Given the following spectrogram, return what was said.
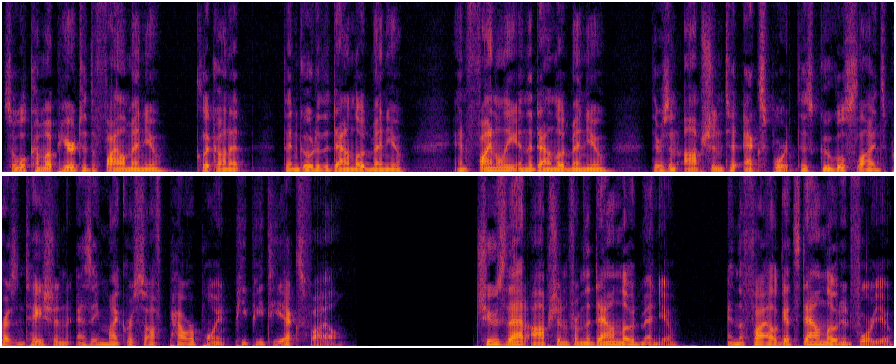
So we'll come up here to the File menu, click on it, then go to the Download menu, and finally in the Download menu, there's an option to export this Google Slides presentation as a Microsoft PowerPoint PPTX file. Choose that option from the Download menu, and the file gets downloaded for you.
